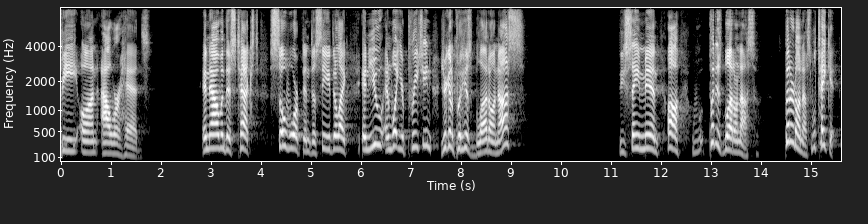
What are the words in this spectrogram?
be on our heads. And now, in this text, so warped and deceived, they're like, and you and what you're preaching, you're going to put his blood on us? These same men, oh, put his blood on us. Put it on us. We'll take it.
